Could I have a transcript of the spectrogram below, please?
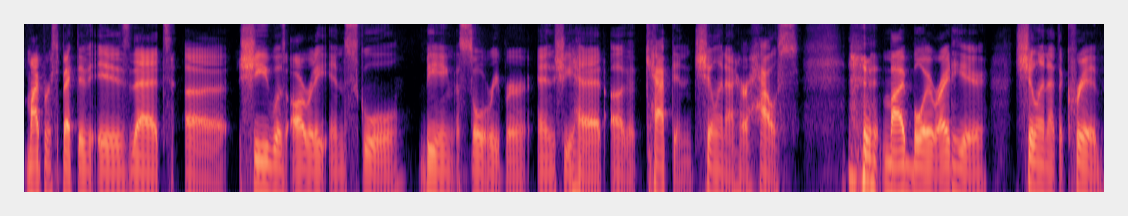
my perspective is that uh, she was already in school being a soul reaper and she had a captain chilling at her house my boy right here chilling at the crib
